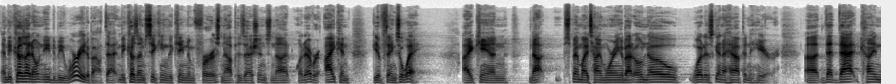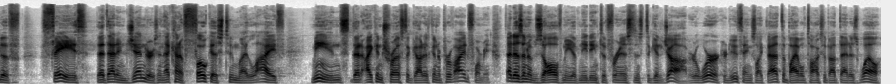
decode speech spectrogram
And because I don't need to be worried about that, and because I'm seeking the kingdom first, not possessions, not whatever, I can give things away. I can not spend my time worrying about, oh no, what is going to happen here? Uh, that that kind of faith that that engenders and that kind of focus to my life means that I can trust that God is going to provide for me. That doesn't absolve me of needing to, for instance, to get a job or to work or do things like that. The Bible talks about that as well.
